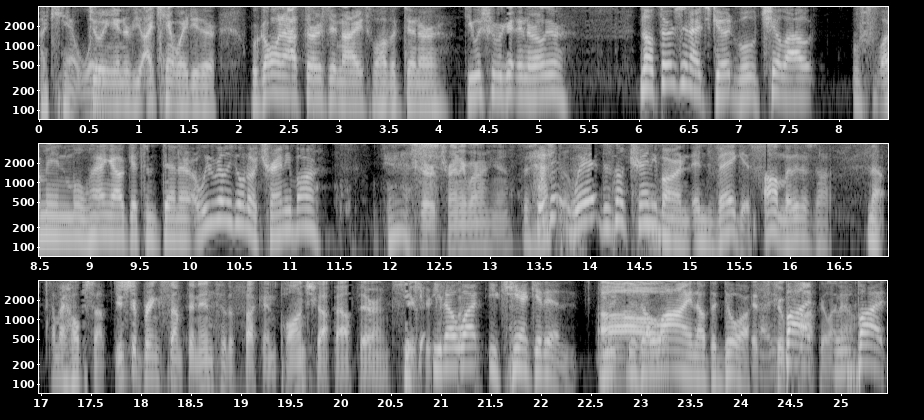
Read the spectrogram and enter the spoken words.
I can't wait. doing interview. I can't wait either. We're going out Thursday night. We'll have a dinner. Do you wish we were getting in earlier? No, Thursday night's good. We'll chill out. We'll f- I mean, we'll hang out, get some dinner. Are we really going to a tranny bar? Yes. Is there a training bar? Yeah. There Where, has to where- there's no tranny bar in, in Vegas. Oh, maybe there's not. no. I my hopes up. You should bring something into the fucking pawn shop out there and see You, if ca- you you know fucking- what? You can't get in. You- There's a Oh. line out the door. It's too but, popular now. But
